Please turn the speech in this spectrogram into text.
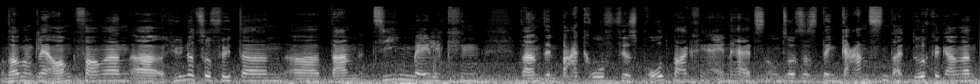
und haben dann gleich angefangen, äh, Hühner zu füttern, äh, dann Ziegen melken, dann den Backofen fürs Brotbacken einheizen und so ist es den ganzen Tag durchgegangen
